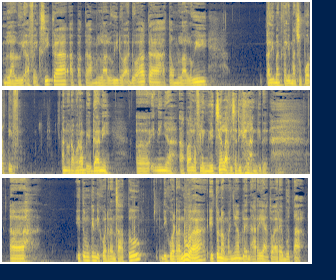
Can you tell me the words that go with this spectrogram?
melalui afeksi kah, apakah melalui doa-doa kah, atau melalui kalimat-kalimat suportif. Kan orang-orang beda nih uh, ininya apa love language-nya lah bisa dibilang gitu. Uh, itu mungkin di kuadran satu, di kuadran dua itu namanya blind area atau area buta.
